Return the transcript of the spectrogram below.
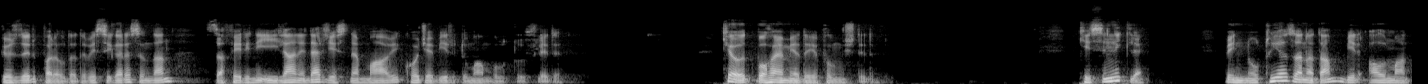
Gözleri parıldadı ve sigarasından zaferini ilan edercesine mavi koca bir duman bulutu üfledi. Kağıt Bohemya'da yapılmış dedim. Kesinlikle. Ve notu yazan adam bir Alman.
